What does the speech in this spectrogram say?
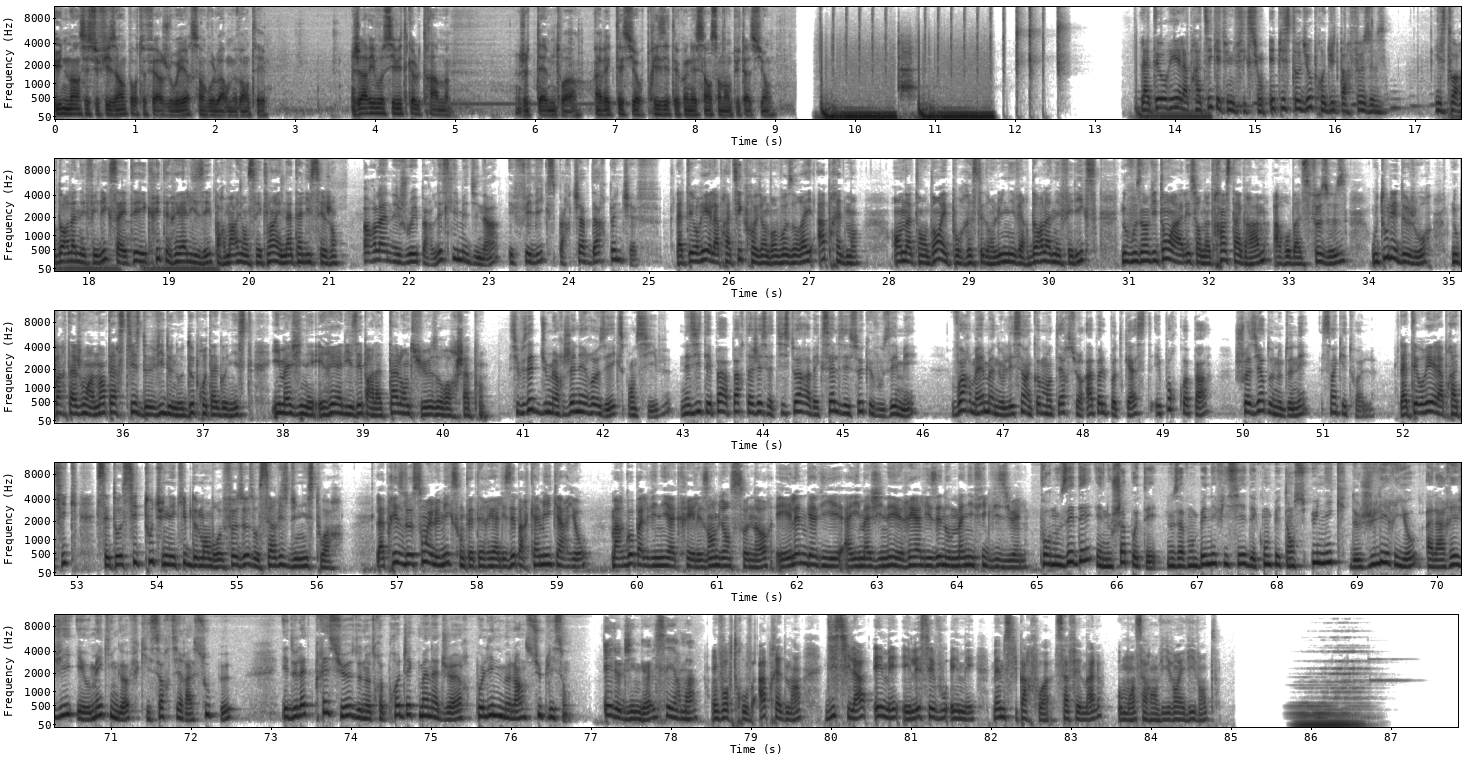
Une main, c'est suffisant pour te faire jouir sans vouloir me vanter. J'arrive aussi vite que le tram. Je t'aime, toi, avec tes surprises et tes connaissances en amputation. La théorie et la pratique est une fiction épistodio produite par Feuzeuse. L'histoire d'Orlan et Félix a été écrite et réalisée par Marion Séclin et Nathalie Séjean. Orlan est joué par Leslie Medina et Félix par Chavdar Penchev. La théorie et la pratique revient dans vos oreilles après-demain. En attendant, et pour rester dans l'univers d'Orlan et Félix, nous vous invitons à aller sur notre Instagram, faiseuse, où tous les deux jours, nous partageons un interstice de vie de nos deux protagonistes, imaginé et réalisé par la talentueuse Aurore Chapon. Si vous êtes d'humeur généreuse et expansive, n'hésitez pas à partager cette histoire avec celles et ceux que vous aimez, voire même à nous laisser un commentaire sur Apple Podcast et pourquoi pas choisir de nous donner 5 étoiles. La théorie et la pratique, c'est aussi toute une équipe de membres faiseuses au service d'une histoire. La prise de son et le mix ont été réalisés par Camille Cario. Margot Palvini a créé les ambiances sonores et Hélène Gavillier a imaginé et réalisé nos magnifiques visuels. Pour nous aider et nous chapeauter, nous avons bénéficié des compétences uniques de Julie Rio à la régie et au making-of qui sortira sous peu, et de l'aide précieuse de notre project manager Pauline Melin-Supplisson. Et le jingle, c'est Irma. On vous retrouve après-demain. D'ici là, aimez et laissez-vous aimer, même si parfois ça fait mal, au moins ça rend vivant et vivante.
